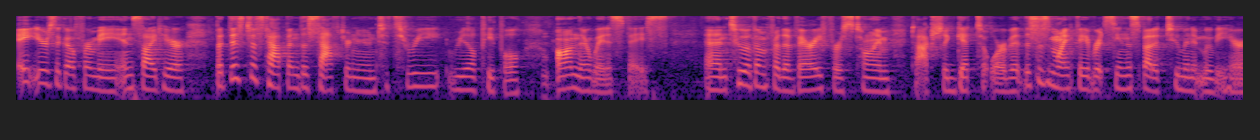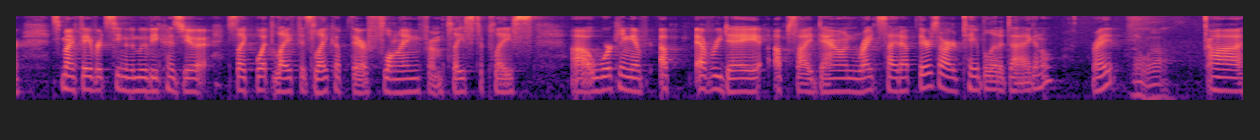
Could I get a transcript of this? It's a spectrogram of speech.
eight years ago for me inside here, but this just happened this afternoon to three real people on their way to space. And two of them for the very first time to actually get to orbit. This is my favorite scene. This is about a two minute movie here. It's my favorite scene in the movie because you it's like what life is like up there, flying from place to place, uh, working ev- up every day, upside down, right side up. There's our table at a diagonal, right? Oh, wow. Uh,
